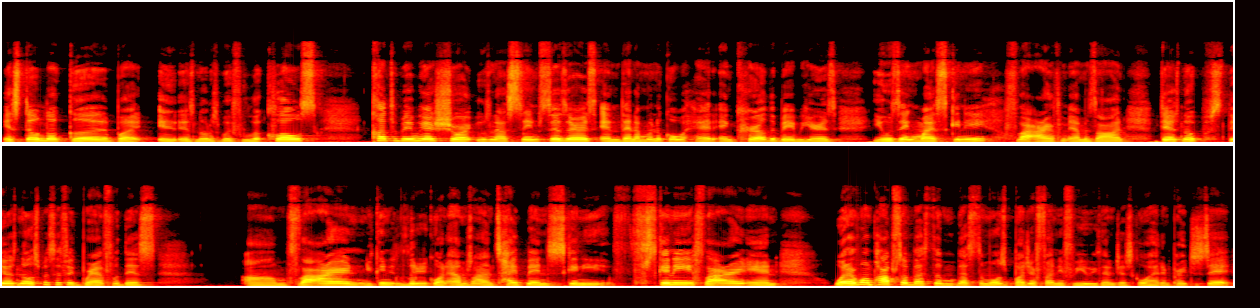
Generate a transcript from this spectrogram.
It still looked good but it is noticeable if you look close cut the baby hairs short using that same scissors and then I'm going to go ahead and curl the baby hairs using my skinny flat iron from Amazon. There's no there's no specific brand for this um, flat iron. You can literally go on Amazon and type in skinny skinny flat iron and whatever one pops up that's the that's the most budget friendly for you, you can just go ahead and purchase it.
